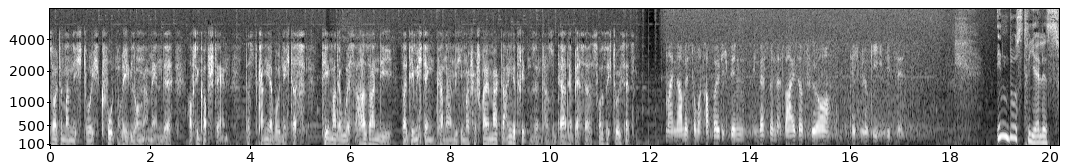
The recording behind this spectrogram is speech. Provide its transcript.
sollte man nicht durch Quotenregelungen am Ende auf den Kopf stellen. Das kann ja wohl nicht das Thema der USA sein, die, seitdem ich denken kann, eigentlich immer für freie Märkte eingetreten sind. Also der, der besser ist, soll sich durchsetzen. Mein Name ist Thomas Rappold, ich bin Investment Advisor für Technologieindizes. Industrielles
